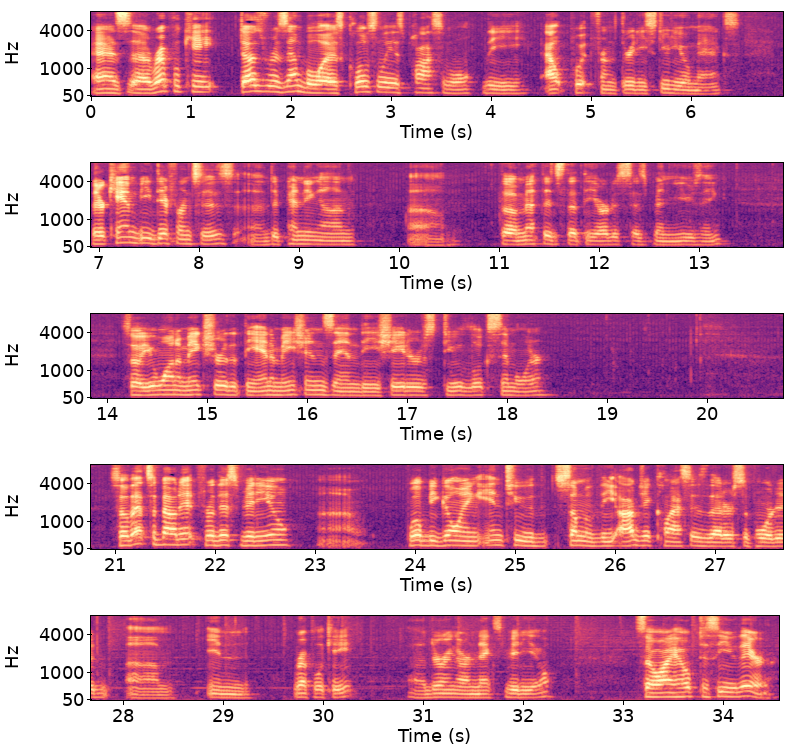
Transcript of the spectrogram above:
as uh, Replic8 does resemble as closely as possible the output from 3D Studio Max. There can be differences uh, depending on um, the methods that the artist has been using. So you'll want to make sure that the animations and the shaders do look similar. So that's about it for this video. Uh, we'll be going into some of the object classes that are supported um, in Replic8 Uh, during our next video. So I hope to see you there.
